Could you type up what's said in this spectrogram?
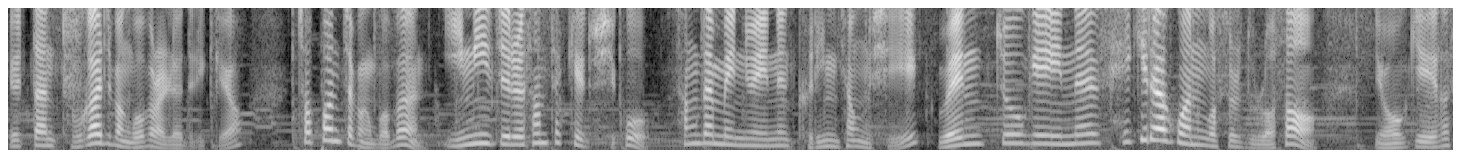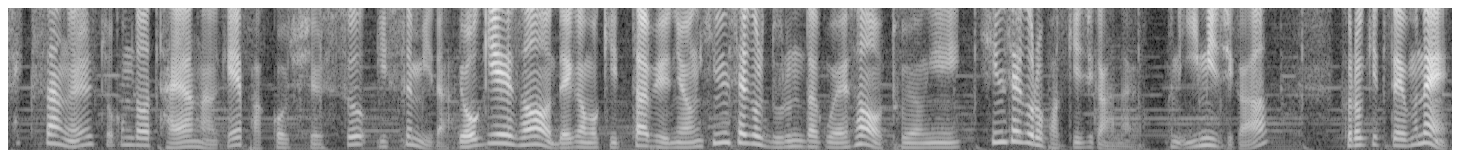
일단 두 가지 방법을 알려드릴게요 첫 번째 방법은 이미지를 선택해 주시고 상단 메뉴에 있는 그림 형식 왼쪽에 있는 색이라고 하는 것을 눌러서 여기에서 색상을 조금 더 다양하게 바꿔주실 수 있습니다. 여기에서 내가 뭐 기타 변형 흰색을 누른다고 해서 도형이 흰색으로 바뀌지가 않아요. 그 이미지가 그렇기 때문에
